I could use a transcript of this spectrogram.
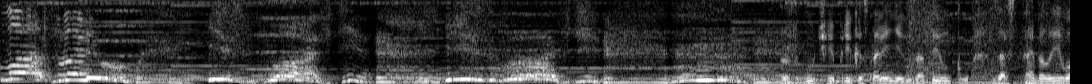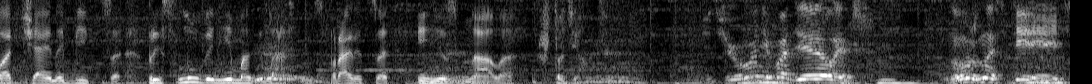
Вас молю, избавьте, избавьте! Жгучее прикосновение к затылку заставило его отчаянно биться. Прислуга не могла с ним справиться и не знала, что делать. Ничего не поделаешь. Нужно стереть.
